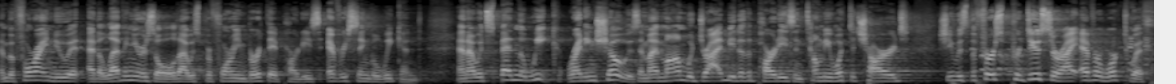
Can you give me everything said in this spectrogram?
And before I knew it, at 11 years old, I was performing birthday parties every single weekend. And I would spend the week writing shows, and my mom would drive me to the parties and tell me what to charge. She was the first producer I ever worked with.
